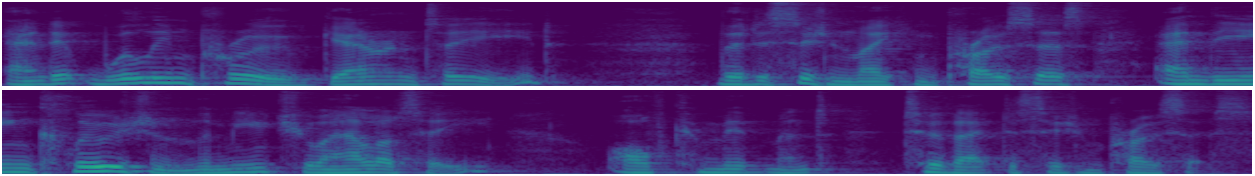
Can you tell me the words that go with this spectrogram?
and it will improve, guaranteed, the decision making process and the inclusion, the mutuality of commitment to that decision process.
